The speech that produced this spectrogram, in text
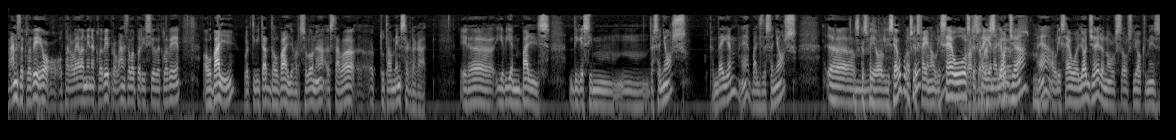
abans de Clavé, o, o paral·lelament a Clavé, però abans de l'aparició de Clavé, el ball, l'activitat del ball a Barcelona, estava eh, totalment segregat. Era, hi havia balls, diguéssim, de senyors, que en deien, eh, balls de senyors, eh, Els que es feien al Liceu, pot els ser? que es feien al Liceu, els que es feien a. Llotja, eh? al Liceu a Llotja eren els, els llocs més,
